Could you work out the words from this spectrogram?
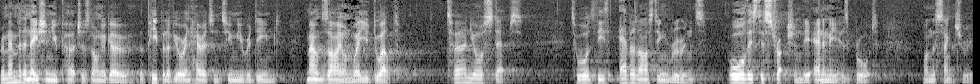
Remember the nation you purchased long ago, the people of your inheritance whom you redeemed, Mount Zion where you dwelt. Turn your steps towards these everlasting ruins, all this destruction the enemy has brought on the sanctuary.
